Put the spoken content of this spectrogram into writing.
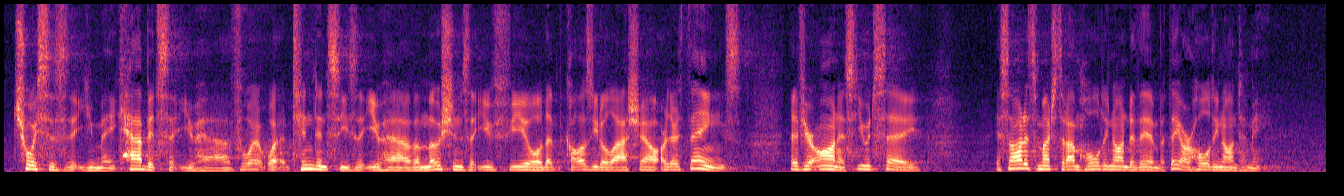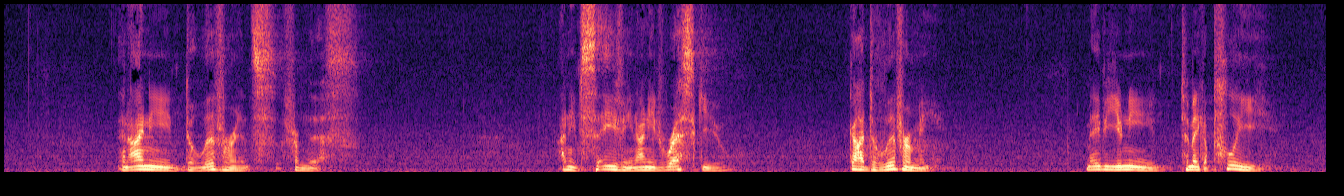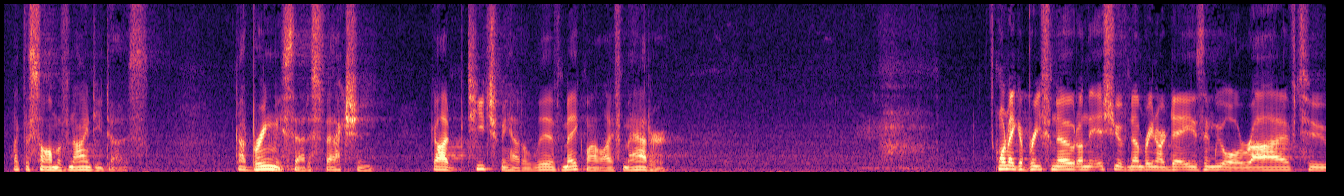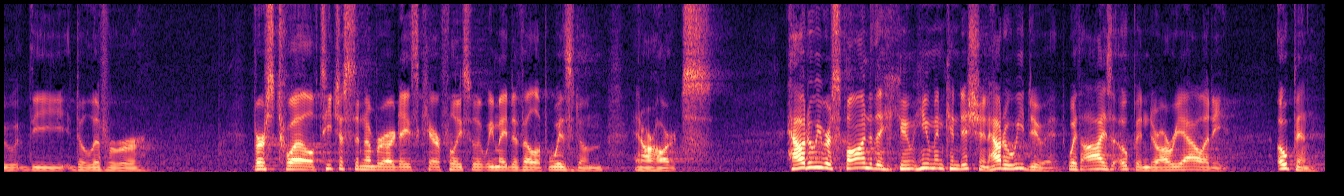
choices that you make, habits that you have, what, what, tendencies that you have, emotions that you feel that cause you to lash out? Are there things that, if you're honest, you would say, it's not as much that I'm holding on to them, but they are holding on to me? And I need deliverance from this. I need saving. I need rescue. God, deliver me. Maybe you need to make a plea like the Psalm of 90 does. God, bring me satisfaction. God, teach me how to live, make my life matter. I want to make a brief note on the issue of numbering our days, and we will arrive to the deliverer. Verse 12 teach us to number our days carefully so that we may develop wisdom in our hearts. How do we respond to the human condition? How do we do it? With eyes open to our reality. Open.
